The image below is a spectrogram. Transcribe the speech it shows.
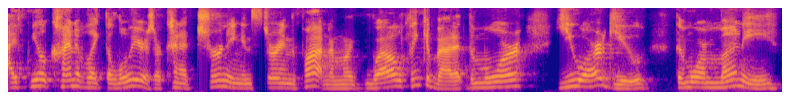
I feel kind of like the lawyers are kind of churning and stirring the pot. And i'm like well think about it. The more you argue the more money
